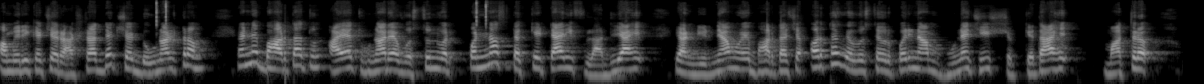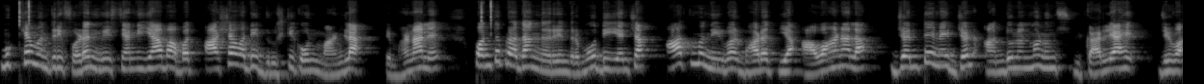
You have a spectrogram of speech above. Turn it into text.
अमेरिकेचे राष्ट्राध्यक्ष डोनाल्ड ट्रम्प यांनी भारतातून आयात होणाऱ्या वस्तूंवर पन्नास टक्के टॅरिफ लादली आहे. या निर्णयामुळे भारताच्या अर्थव्यवस्थेवर परिणाम होण्याची शक्यता आहे. मात्र मुख्यमंत्री फडणवीस यांनी याबाबत आशावादी दृष्टिकोन मांडला. ते म्हणाले पंतप्रधान नरेंद्र मोदी यांच्या आत्मनिर्भर भारत या आवाहनाला जनतेने जन आंदोलन म्हणून स्वीकारले आहे. जेव्हा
